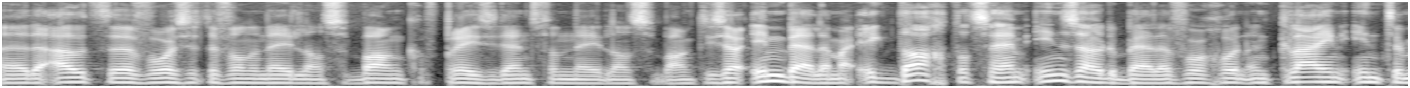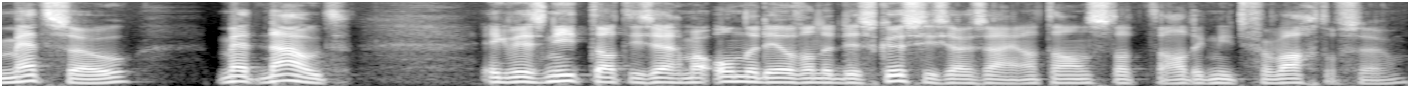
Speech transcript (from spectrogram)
uh, de oud-voorzitter van de Nederlandse Bank, of president van de Nederlandse Bank, die zou inbellen. Maar ik dacht dat ze hem in zouden bellen voor gewoon een klein intermezzo met Nout. Ik wist niet dat hij zeg maar onderdeel van de discussie zou zijn. Althans, dat had ik niet verwacht of zo.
